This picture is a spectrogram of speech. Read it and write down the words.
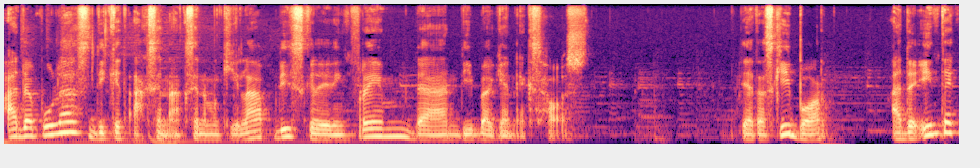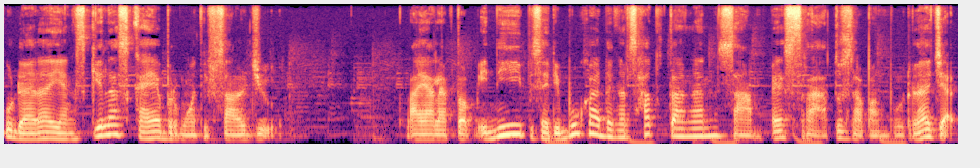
Ada pula sedikit aksen-aksen mengkilap di sekeliling frame dan di bagian exhaust. Di atas keyboard, ada intake udara yang sekilas kayak bermotif salju. Layar laptop ini bisa dibuka dengan satu tangan sampai 180 derajat.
